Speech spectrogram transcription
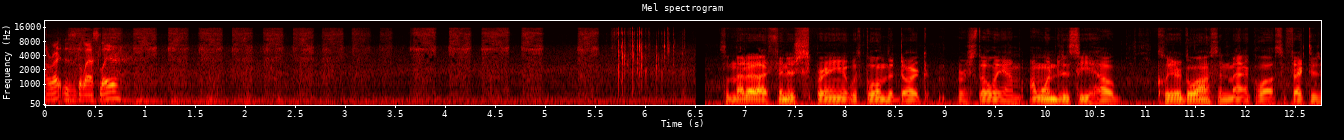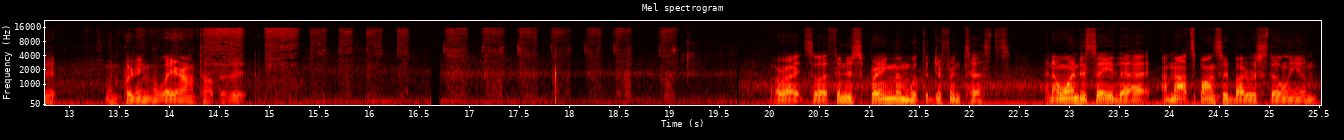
Alright, this is the last layer. So now that I finished spraying it with glow-in-the-dark Rust-Oleum, I wanted to see how clear gloss and matte gloss affected it when putting the layer on top of it. Alright, so I finished spraying them with the different tests, and I wanted to say that I'm not sponsored by Rust-Oleum.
